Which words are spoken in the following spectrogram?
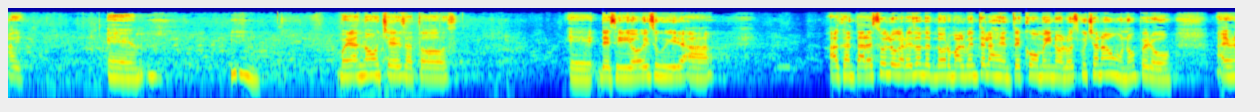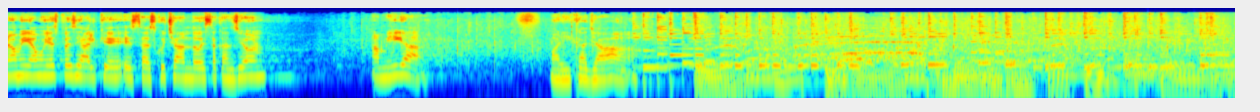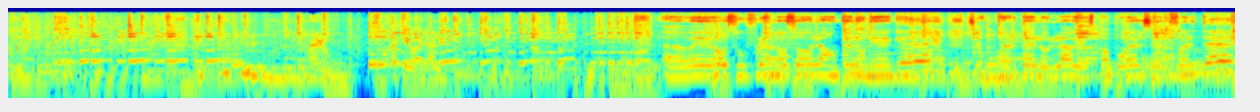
Ay. Eh, buenas noches a todos. Eh, decidí hoy subir a, a cantar a estos lugares donde normalmente la gente come y no lo escuchan a uno, pero hay una amiga muy especial que está escuchando esta canción. Amiga, marica, ya. Sufriendo sola aunque lo niegue. Se muerde los labios para poder ser fuerte.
